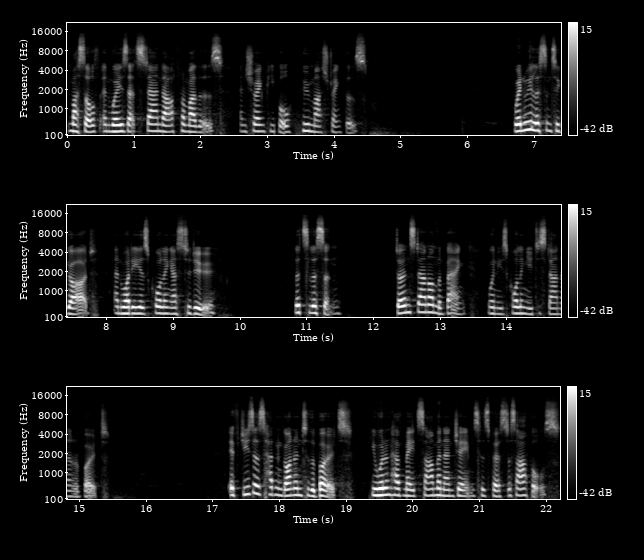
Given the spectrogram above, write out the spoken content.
myself in ways that stand out from others and showing people who my strength is. When we listen to God and what he is calling us to do, let's listen. Don't stand on the bank when he's calling you to stand in a boat. If Jesus hadn't gone into the boat, he wouldn't have made Simon and James his first disciples.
